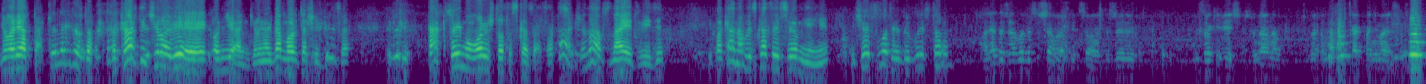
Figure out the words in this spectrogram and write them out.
Говорят так, что, что каждый человек, он не ангел, иногда может ошибиться. Так, кто ему может что-то сказать? А так, жена знает, видит. И пока она высказывает свое мнение, и человек смотрит в другую сторону. Але это же Рафицон, это же высокие вещи. Жена нам в этом как понимает, что,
